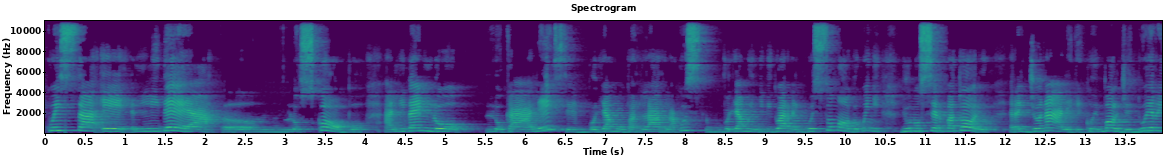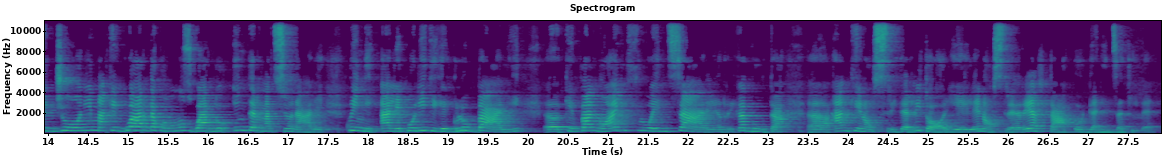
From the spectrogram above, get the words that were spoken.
Questa è l'idea, ehm, lo scopo a livello locale, se vogliamo parlarla, vogliamo individuarla in questo modo, quindi di un osservatorio regionale che coinvolge due regioni ma che guarda con uno sguardo internazionale, quindi alle politiche globali eh, che vanno a influenzare in ricaduta eh, anche i nostri territori e le nostre realtà organizzative.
